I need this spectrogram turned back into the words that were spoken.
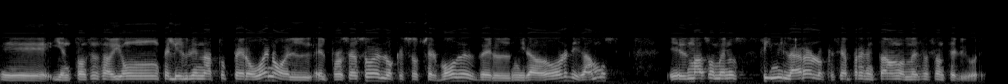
Eh, y entonces había un peligro innato, pero bueno, el, el, proceso de lo que se observó desde el mirador, digamos, es más o menos similar a lo que se ha presentado en los meses anteriores.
